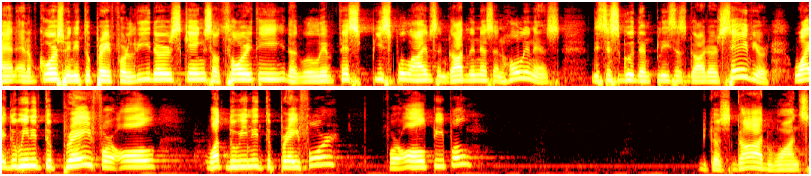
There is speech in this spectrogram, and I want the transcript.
and, and of course we need to pray for leaders kings authority that will live peaceful lives in godliness and holiness this is good and pleases God our Savior. Why do we need to pray for all? What do we need to pray for? For all people? Because God wants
